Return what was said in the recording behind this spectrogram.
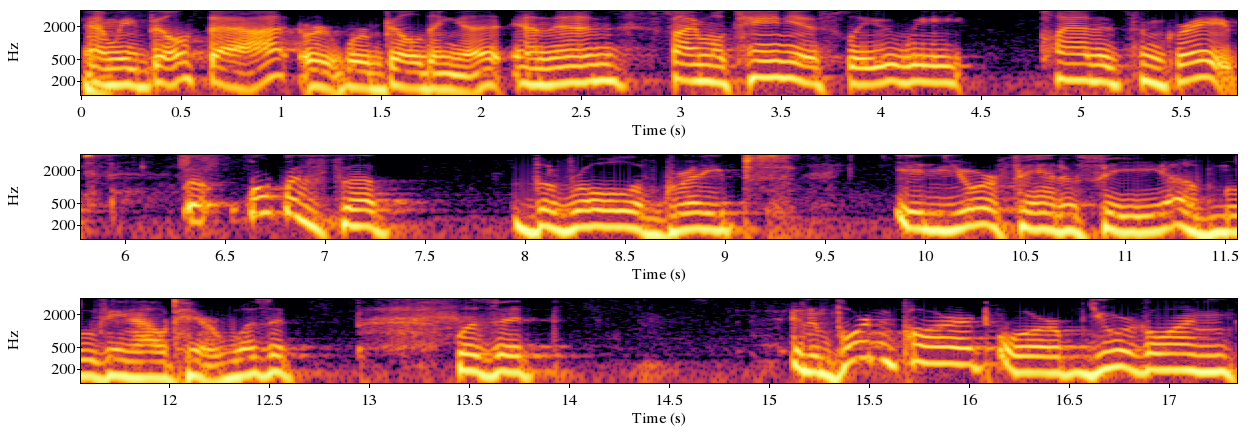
And we built that, or we're building it. And then simultaneously, we planted some grapes. What was the the role of grapes in your fantasy of moving out here? Was it was it an important part, or you were going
